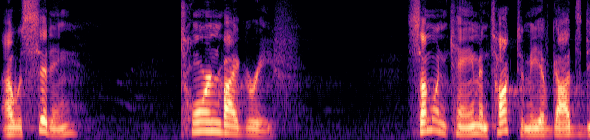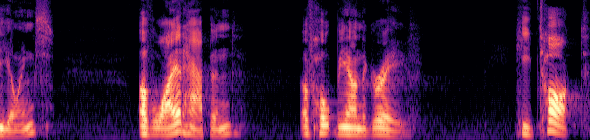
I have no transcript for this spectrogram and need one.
I was sitting, torn by grief. Someone came and talked to me of God's dealings, of why it happened, of hope beyond the grave. He talked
